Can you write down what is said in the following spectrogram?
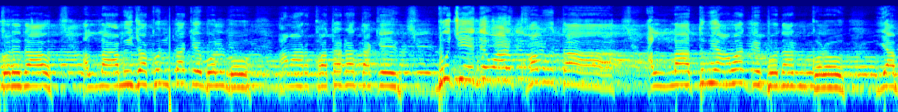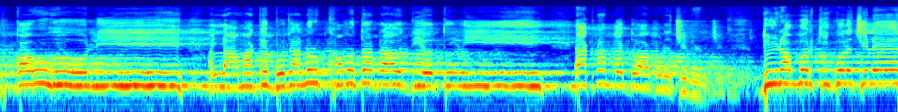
করে দাও। আল্লাহ, আমি যখন তাকে বলব, আমার কথাটা তাকে বুঝিয়ে দেওয়ার ক্ষমতা, আল্লাহ, তুমি আমাকে প্রদান করো। কৌলি আল্লাহ, আমাকে বোঝানোর ক্ষমতাটাও দিও তুমি। এক নম্বর দোয়া করেছিলেন। দুই নম্বর কি করেছিলেন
